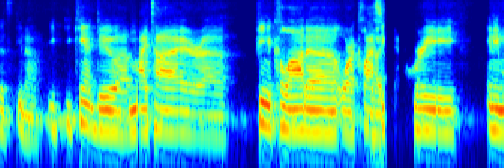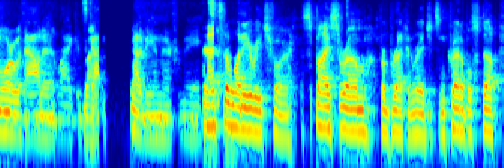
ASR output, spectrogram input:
it's you know you, you can't do a mai tai or a pina colada or a classic right. anymore without it. Like it's right. got got to be in there for me. That's the one you reach for. Spice rum from Breckenridge. It's incredible stuff.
